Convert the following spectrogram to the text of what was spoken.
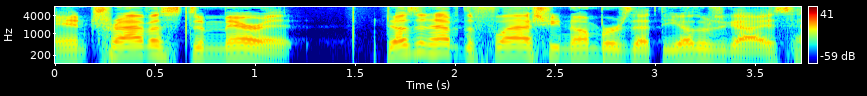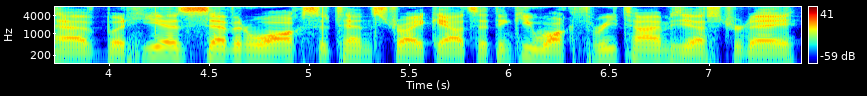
And Travis Demeritte doesn't have the flashy numbers that the other guys have, but he has seven walks to 10 strikeouts. I think he walked three times yesterday.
